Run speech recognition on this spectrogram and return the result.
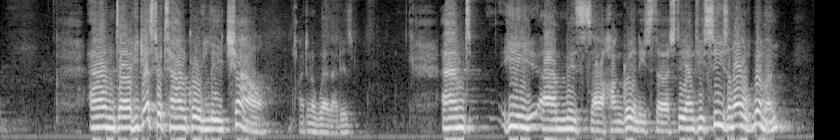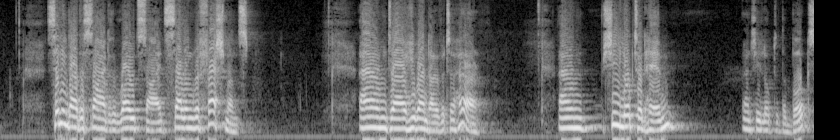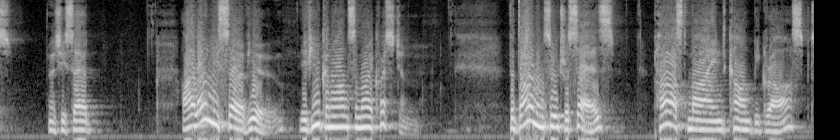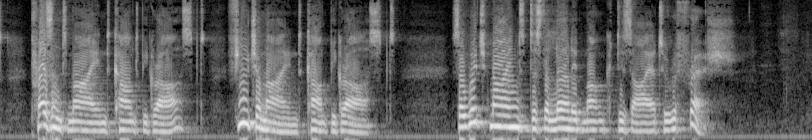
And uh, he gets to a town called Li Chao. I don't know where that is. And he um, is uh, hungry and he's thirsty, and he sees an old woman sitting by the side of the roadside selling refreshments. And uh, he went over to her. And she looked at him, and she looked at the books, and she said, I'll only serve you if you can answer my question. The Diamond Sutra says, past mind can't be grasped, present mind can't be grasped, future mind can't be grasped. So, which mind does the learned monk desire to refresh?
